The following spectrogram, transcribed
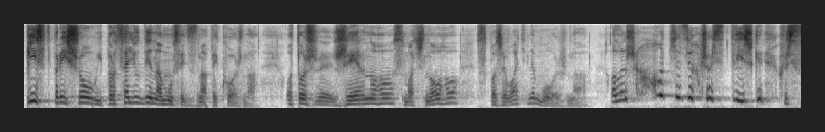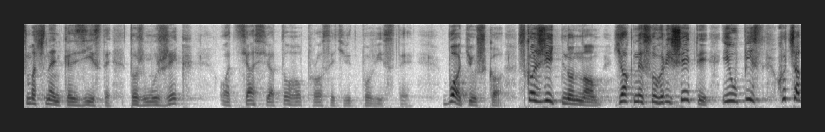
Піст прийшов, і про це людина мусить знати кожна. Отож, е, жирного, смачного споживати не можна. Але ж хочеться щось трішки, щось смачненьке з'їсти. Тож мужик Отця Святого просить відповісти. Батюшка, скажіть но нам, як не согрішити і в піст хоча б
